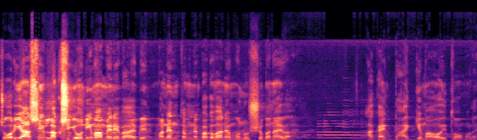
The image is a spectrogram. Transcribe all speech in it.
ચોર્યાસી લક્ષ યોનીમાં મેરે ભાઈ બેન મને તમને ભગવાને મનુષ્ય બનાવ્યા. આ કંઈક ભાગ્યમાં હોય તો મળે.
